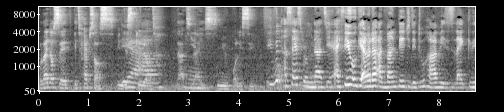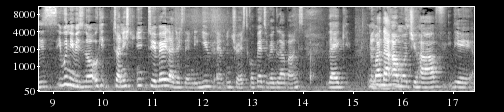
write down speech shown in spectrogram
will I just say it, helps us in this Yeah. period that Yeah. there is new policy. Even aside from that, yeah, I feel okay. Another advantage they do have is like this. Even if it's not okay to an to a very large extent, they give um, interest compared to regular banks. Like no matter how much you have, they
